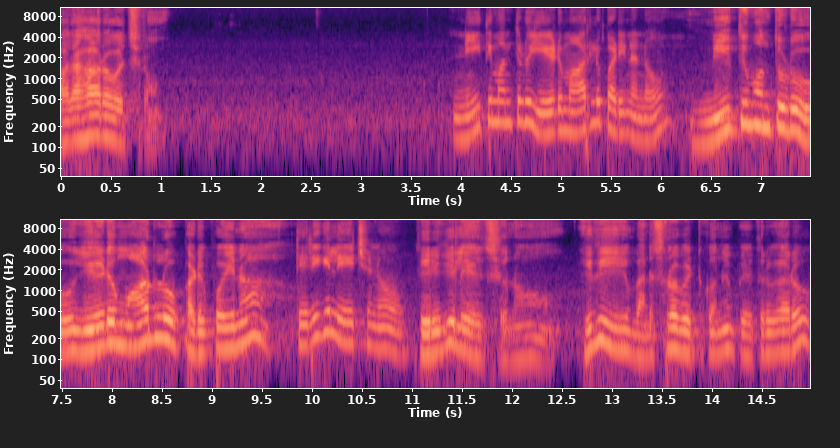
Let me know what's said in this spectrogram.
పదహారవ వచనం. నీతిమంతుడు ఏడు మార్లు పడినను నీతిమంతుడు ఏడు మార్లు పడిపోయినా తిరిగి లేచును. తిరిగి లేచును. ఇది మనసులో పెట్టుకొని పేతురు గారు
